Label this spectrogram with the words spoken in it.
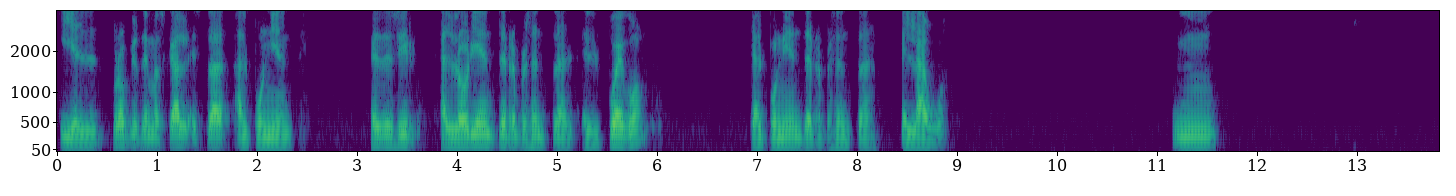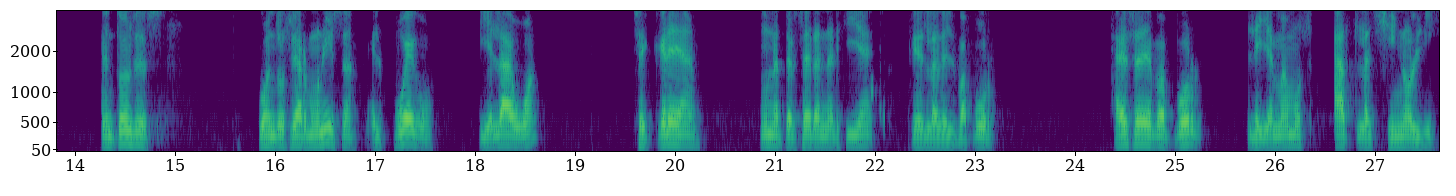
y el propio temazcal está al poniente. Es decir, al oriente representa el fuego y al poniente representa el agua. Mm. Entonces, cuando se armoniza el fuego y el agua, se crea una tercera energía que es la del vapor. A ese vapor le llamamos Atlachinoli.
